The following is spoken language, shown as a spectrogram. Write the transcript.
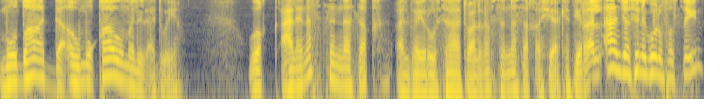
مضادة أو مقاومة للأدوية. وعلى نفس النسق الفيروسات وعلى نفس النسق أشياء كثيرة. الآن جالسين يقولوا في الصين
